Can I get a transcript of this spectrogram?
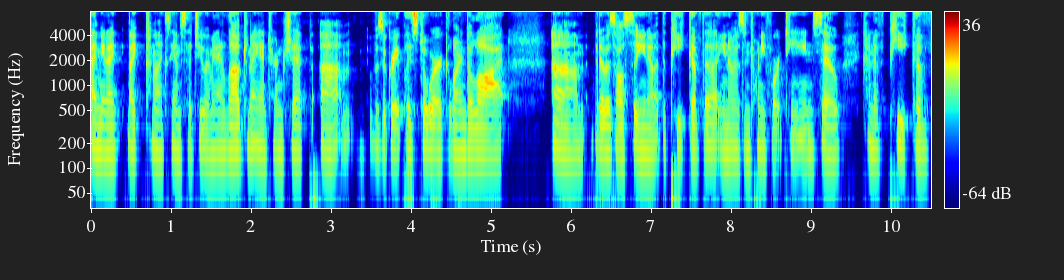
I mean, I like kind of like Sam said too. I mean, I loved my internship. Um, it was a great place to work. Learned a lot. Um, but it was also, you know, at the peak of the, you know, it was in 2014. So kind of peak of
